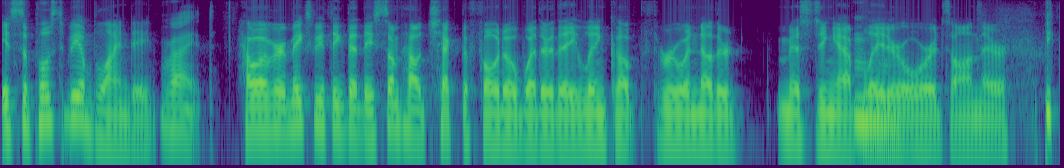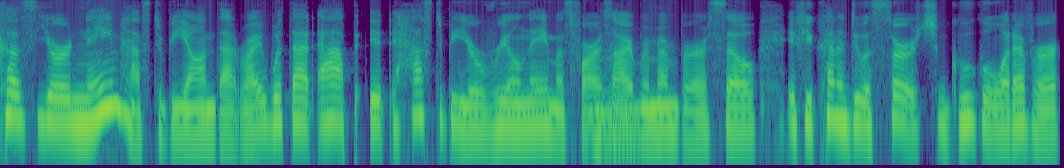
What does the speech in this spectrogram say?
It's supposed to be a blind date. Right. However, it makes me think that they somehow check the photo whether they link up through another messaging app later or it's on there. Because your name has to be on that, right? With that app, it has to be your real name as far as I Mm. remember. So if you kind of do a search, Google whatever,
